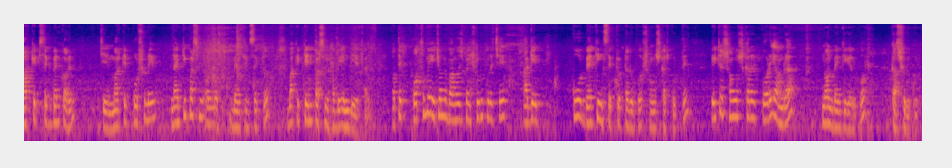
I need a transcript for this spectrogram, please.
মার্কেট সেগমেন্ট করেন যে মার্কেট পোর্শনের ninety percent almost banking sector বাকি টেন পার্সেন্ট হবে এনডিএফআই অতএব প্রথমে এই জন্য বাংলাদেশ ব্যাংক শুরু করেছে আগে কোর ব্যাংকিং সেক্টরটার উপর সংস্কার করতে। এইটার সংস্কারের পরে আমরা নন ব্যাংকিংয়ের উপর কাজ শুরু করব।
